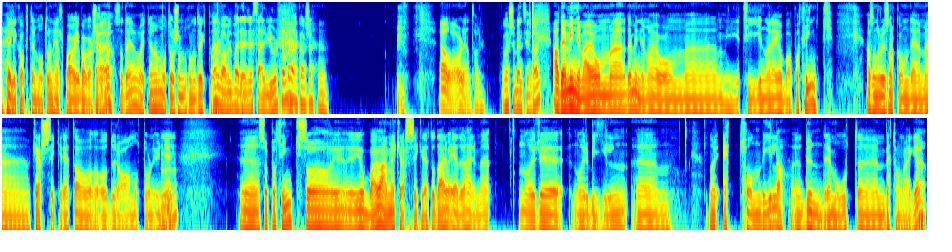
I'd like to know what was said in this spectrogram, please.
helikoptermotoren helt bag i bagasjerommet, Ja, ja. så det var ikke noen motor som kom og trykte på Det det. var vel bare reservehjul framme der, kanskje. Ja, det var vel det, antagelig. Og kanskje bensintank. Ja, det minner meg jo om eh, Det minner meg om uh, i tid når jeg jobba på Tink. Altså når du snakker om det med krasjsikkerhet da, og, og dra motoren under. Mm. Eh, så på Tink så jobba jo jeg med krasjsikkerhet, og der er det jo her med når, eh, når bilen eh, Når ett tonn bil da eh, dundrer mot betongveggen, Ja.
